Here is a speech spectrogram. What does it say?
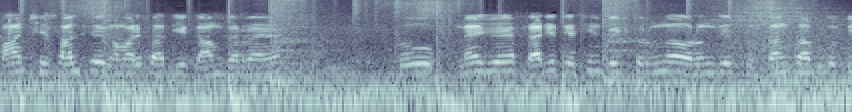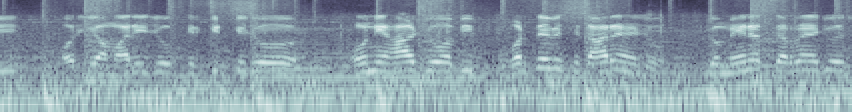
पाँच छः साल से हमारे साथ ये काम कर रहे हैं। तो मैं जो है खराज तहसीन पेश करूँगा औरंगज़ेब सुल्तान साहब को भी और ये हमारी जो क्रिकेट के जो होनहार जो अभी उभरते हुए सितारे हैं जो जो मेहनत कर रहे हैं, जो इस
